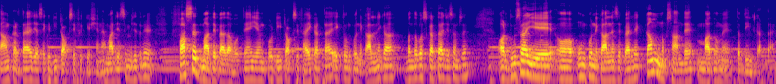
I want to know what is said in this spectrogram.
کام کرتا ہے، جیسے کہ ڈیٹاکسیفیکیشن ہے۔ ہمارے جسم میں جتنے فاسد مادے پیدا ہوتے ہیں، یہ ان کو ڈیٹاکسیفائی کرتا ہے۔ ایک تو ان کو نکالنے کا بندوبست کرتا ہے جسم سے، اور دوسرا یہ ان کو نکالنے سے پہلے کم نقصان دہ مادوں میں تبدیل کرتا ہے۔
